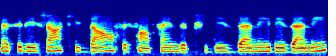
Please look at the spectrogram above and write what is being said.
mais c'est des gens qui dansent et s'entraînent depuis des années et des années.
